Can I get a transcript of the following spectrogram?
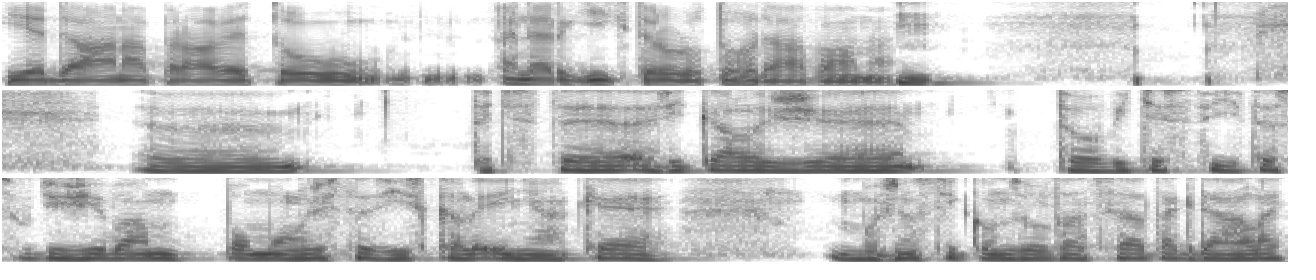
je dána právě tou energií, kterou do toho dáváme. Hmm. Teď jste říkal, že to vítězství v té soutěži vám pomohlo, že jste získali i nějaké možnosti konzultace a tak dále.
